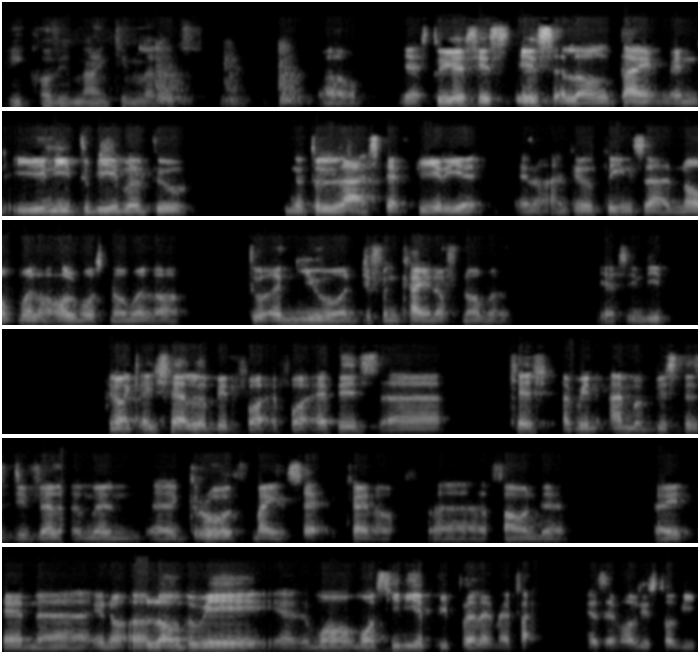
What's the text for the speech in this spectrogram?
pre-COVID-19 levels. Wow. Yes, two years is, is a long time and you need to be able to, you know, to last that period, you know, until things are normal or almost normal or to a new or different kind of normal. Yes, indeed. You know, I can share a little bit for, for Ethis, uh, cash, I mean, I'm a business development, uh, growth mindset kind of uh, founder right? And uh, you know, along the way, uh, more more senior people and my partners have always told me,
